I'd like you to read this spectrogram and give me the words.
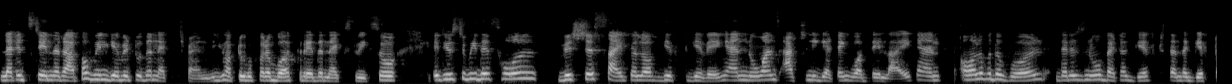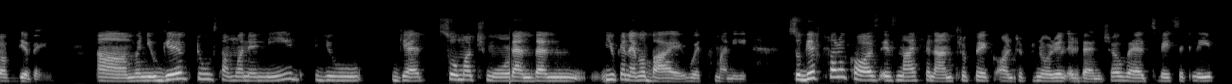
let it stay in the wrapper. We'll give it to the next friend. You have to go for a birthday the next week. So it used to be this whole vicious cycle of gift giving, and no one's actually getting what they like. And all over the world, there is no better gift than the gift of giving. Um, when you give to someone in need, you get so much more than than you can ever buy with money. So Gift for a Cause is my philanthropic entrepreneurial adventure where it's basically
